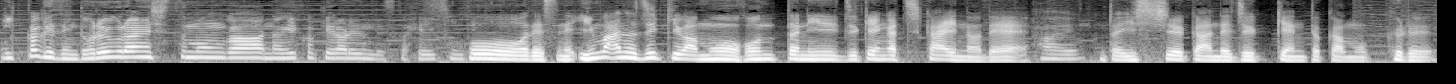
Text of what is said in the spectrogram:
1ヶ月にどれぐらいの質問が投げかけられるんですか、平均。そうですね今の時期はもう本当に受験が近いのではい。本当1週間で10件とかも来る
